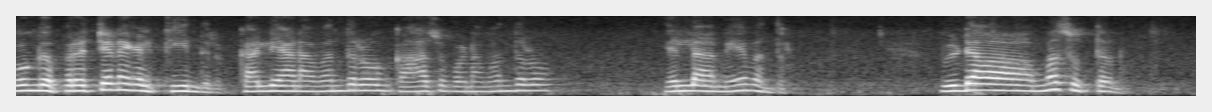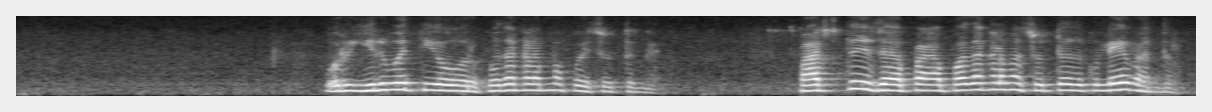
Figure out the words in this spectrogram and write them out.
உங்கள் பிரச்சனைகள் தீந்துடும் கல்யாணம் வந்துடும் காசு பணம் வந்துடும் எல்லாமே வந்துடும் விடாமல் சுற்றணும் ஒரு இருபத்தி ஓரு புதன்கிழமை போய் சுற்றுங்க பத்து ப புதன்கிழமை சுற்றதுக்குள்ளே வந்துடும்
